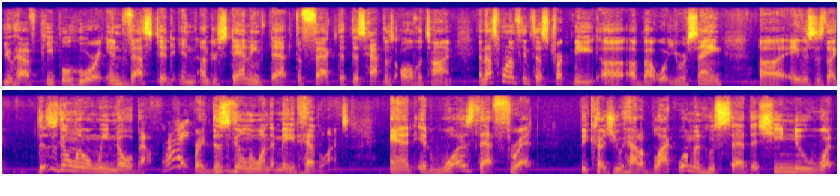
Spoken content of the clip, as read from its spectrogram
You have people who are invested in understanding that, the fact that this happens all the time. And that's one of the things that struck me uh, about what you were saying, uh, Avis, is like, this is the only one we know about. Right. Right. This is the only one that made headlines. And it was that threat because you had a black woman who said that she knew what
